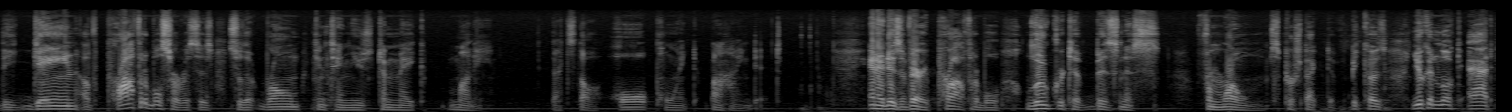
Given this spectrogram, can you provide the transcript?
the gain of profitable services so that Rome continues to make money. That's the whole point behind it. And it is a very profitable, lucrative business from Rome's perspective because you can look at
